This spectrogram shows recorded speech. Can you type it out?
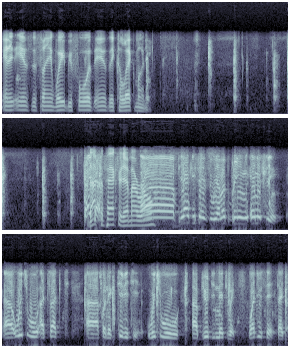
and it ends the same way. Before it ends, they collect money. Dr. Patrick, am I wrong? Uh, Bianchi says we are not bringing anything uh, which will attract uh, connectivity, which will uh, build networks. What do you say, Titus?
